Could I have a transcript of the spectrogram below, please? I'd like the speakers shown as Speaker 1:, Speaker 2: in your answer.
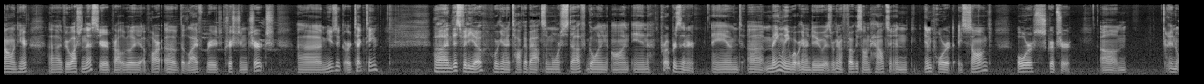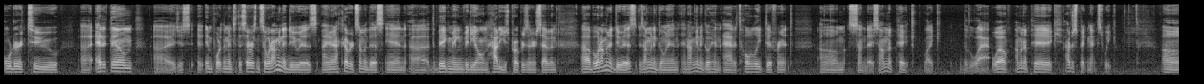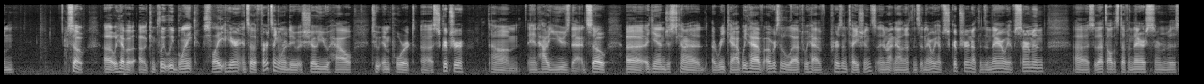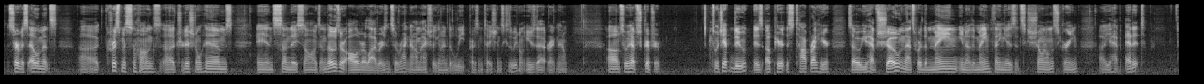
Speaker 1: Colin here. Uh, if you're watching this, you're probably a part of the LifeBridge Christian Church uh, music or tech team. Uh, in this video, we're going to talk about some more stuff going on in ProPresenter. And uh, mainly what we're going to do is we're going to focus on how to import a song or scripture um, in order to uh, edit them, uh, just import them into the service. And so what I'm going to do is, I, mean, I covered some of this in uh, the big main video on how to use ProPresenter 7. Uh, but what I'm going to do is, is I'm going to go in and I'm going to go ahead and add a totally different um, Sunday. So I'm going to pick like the lat. Well, I'm going to pick, I'll just pick next week. Um, so uh, we have a, a completely blank slate here. And so the first thing I want to do is show you how to import uh, scripture um, and how to use that. And so, uh, again, just kind of a recap. We have over to the left, we have presentations, and right now nothing's in there. We have scripture, nothing's in there. We have sermon, uh, so that's all the stuff in there. Service, service elements, uh, Christmas songs, uh, traditional hymns, and Sunday songs, and those are all of our libraries. And so right now, I'm actually going to delete presentations because we don't use that right now. Um, so we have scripture. So what you have to do is up here at this top right here. So you have show, and that's where the main, you know, the main thing is. It's shown on the screen. Uh, you have edit,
